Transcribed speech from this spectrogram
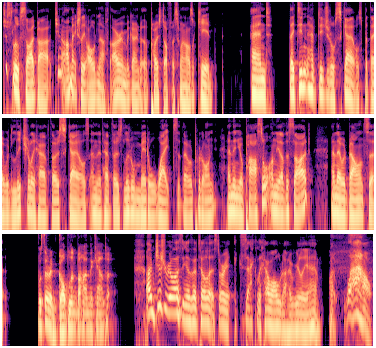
Just a little sidebar. Do you know I'm actually old enough? I remember going to the post office when I was a kid, and they didn't have digital scales, but they would literally have those scales, and they'd have those little metal weights that they would put on, and then your parcel on the other side, and they would balance it. Was there a goblin behind the counter? I'm just realizing as I tell that story exactly how old I really am. Like, wow,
